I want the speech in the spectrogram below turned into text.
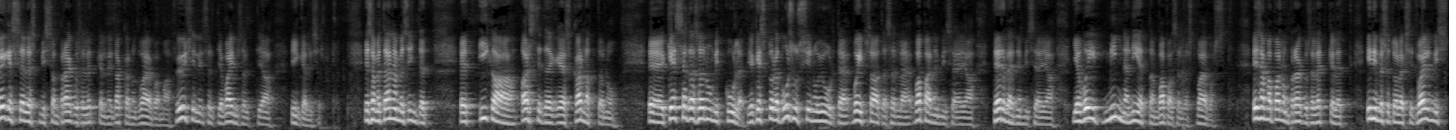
kõigest sellest, mis on praegusel hetkel neid hakanud vaevama füüsiliselt ja vaimselt ja hingeliselt. isa, me täname sind, et, et iga arstide käes kannatanu, kes seda sõnumit kuuleb ja kes tuleb usus sinu juurde, võib saada selle vabanemise ja tervenemise ja, ja võib minna nii, et ta on vaba sellest vaevast. isa, ma palun praegusel hetkel, et inimesed oleksid valmis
